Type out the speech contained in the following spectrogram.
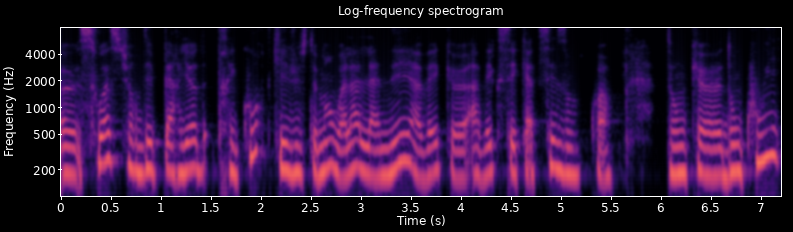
euh, soit sur des périodes très courtes, qui est justement voilà l'année avec euh, avec ses quatre saisons, quoi. Donc, euh, donc oui,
